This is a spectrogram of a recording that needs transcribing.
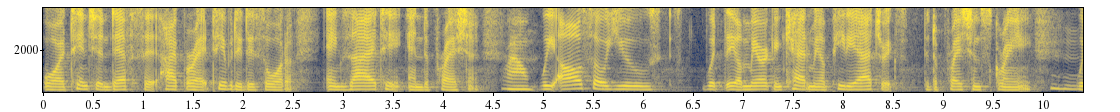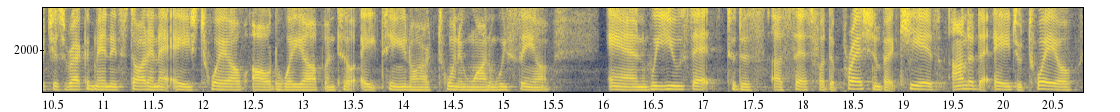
or attention deficit hyperactivity disorder, anxiety, and depression. Wow. We also use with the American Academy of Pediatrics the depression screen, mm-hmm. which is recommended starting at age 12 all the way up until 18 or 21. We see them. And we use that to dis- assess for depression, but kids under the age of 12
